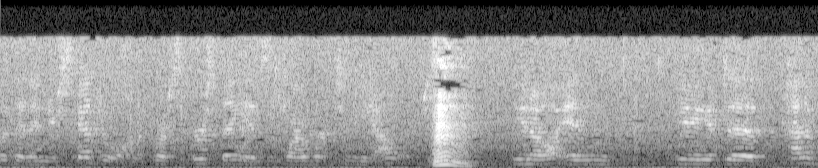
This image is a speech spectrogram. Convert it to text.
put that in your schedule? And of course, the first thing is, is why work too many hours. Mm. You know, and you know you have to kind of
